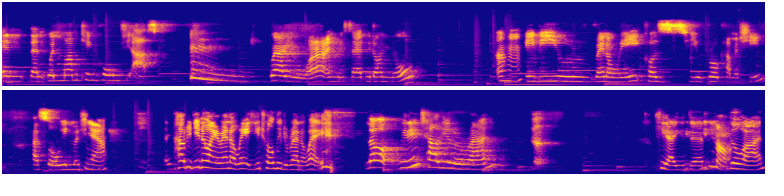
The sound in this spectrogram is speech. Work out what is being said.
and then when mom came home she asked where you were and we said we don't know. Uh, Mhm. Maybe you ran away because you broke her machine, her sewing machine. Yeah. How did you know I ran away? You told me to run away. No, we didn't tell you to run. yeah, you did. did not. Go on.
